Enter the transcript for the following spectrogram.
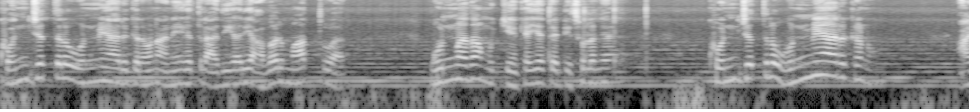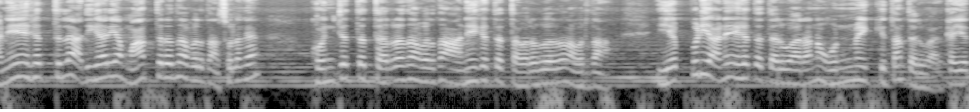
கொஞ்சத்தில் உண்மையாக இருக்கிறவன் அநேகத்தில் அதிகாரி அவர் மாற்றுவார் உண்மை தான் முக்கியம். கையை தட்டி சொல்லுங்கள் கொஞ்சத்தில் உண்மையாக இருக்கணும். அநேகத்தில் அதிகாரியாக மாற்றுறதும் அவர் தான் சொல்லுங்கள் கொஞ்சத்தை தர்றதும் அவர் தான் அநேகத்தை தருவதும் அவர் தான் எப்படி அநேகத்தை தருவாரான்னா உண்மைக்கு தான் தருவார். கையை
